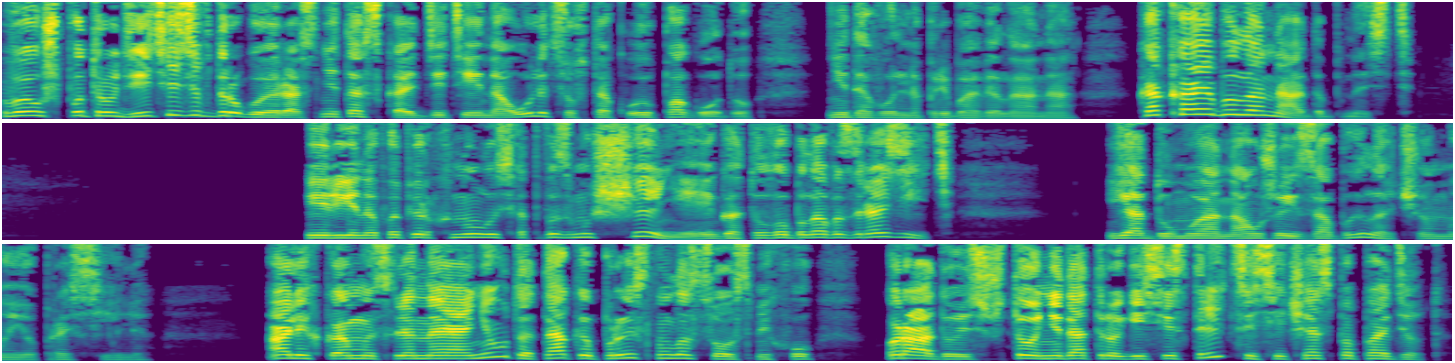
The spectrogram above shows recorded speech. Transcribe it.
вы уж потрудитесь в другой раз не таскать детей на улицу в такую погоду, недовольно прибавила она. Какая была надобность? Ирина поперхнулась от возмущения и готова была возразить. Я думаю, она уже и забыла, о чем мы ее просили. А легкомысленная Анюта так и прыснула со смеху, радуясь, что недотроги сестрицы сейчас попадет.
